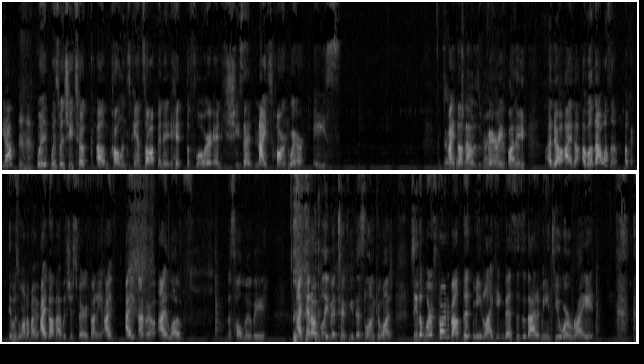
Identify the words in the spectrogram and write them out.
yeah. Mhm. When it was when she took um, Colin's pants off and it hit the floor, and she said, "Nice hardware, Ace." I thought that was very favorite part. funny. Uh, no, I thought. Well, that wasn't okay. It was one of my. I thought that was just very funny. I, I, I don't know. I love this whole movie. I cannot believe it took me this long to watch. See, the worst part about the, me liking this is that it means you were right.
